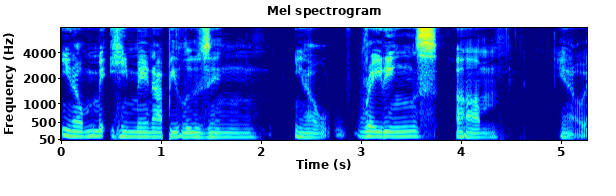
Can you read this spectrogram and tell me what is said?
you know, he may not be losing, you know, ratings. Um, you know,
